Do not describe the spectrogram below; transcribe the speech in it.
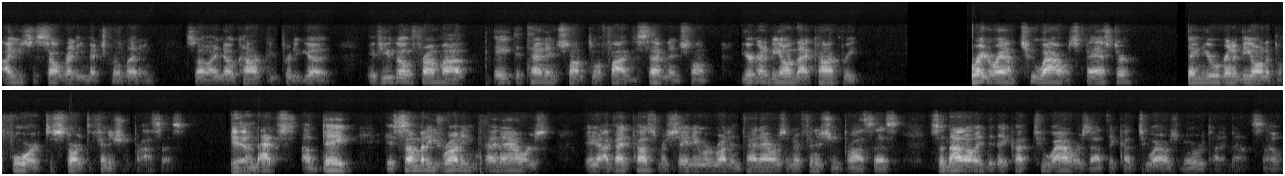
I used to sell ready mix for a living, so I know concrete pretty good. If you go from a eight to ten inch slump to a five to seven inch slump, you're gonna be on that concrete right around two hours faster than you were gonna be on it before to start the finishing process. Yeah. And that's a big, if somebody's running ten hours, I've had customers say they were running ten hours in their finishing process. So not only did they cut two hours out, they cut two hours of overtime out, so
